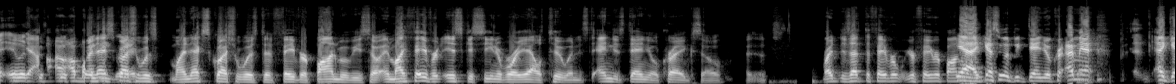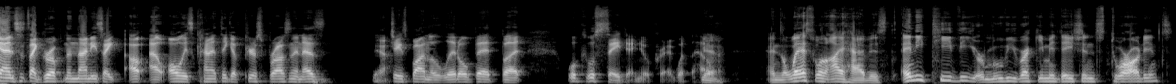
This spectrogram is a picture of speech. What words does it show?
it was- yeah. with- uh, uh, my next question was my next question was the favorite Bond movie. So, and my favorite is Casino Royale too, and it's and it's Daniel Craig. So, right? Is that the favorite? Your favorite Bond? Yeah, I guess it would be Daniel Craig. I mean, again, since I grew up in the '90s, I I'll always kind of think of Pierce Brosnan as Yeah. James Bond a little bit, but we'll we'll say Daniel Craig. What the hell? Yeah. And the last one I have is any TV or movie recommendations to our audience?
